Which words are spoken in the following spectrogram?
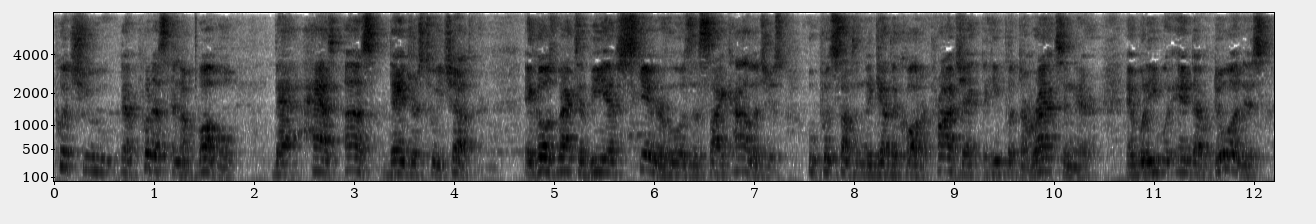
put you that put us in a bubble that has us dangerous to each other. It goes back to B.F. Skinner, who was a psychologist who put something together called a project, and he put the rats in there. And what he would end up doing is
